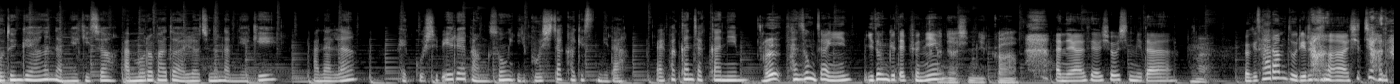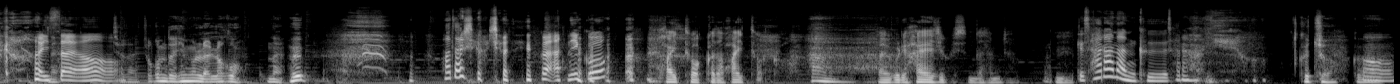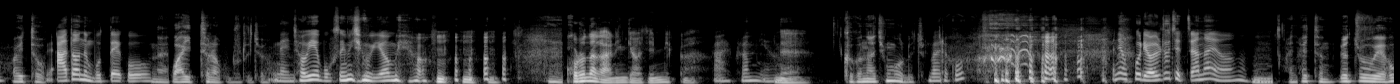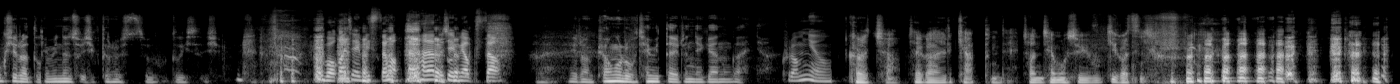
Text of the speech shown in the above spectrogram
모든 교양은 남 얘기죠. 안 물어봐도 알려주는 남 얘기. 아날람 191회 방송 2부 시작하겠습니다. 알파칸 작가님, 네. 산송장인 이동규 대표님, 안녕하십니까. 안녕하세요. 쇼우십니다. 네. 여기 사람 둘이라 시체 하나가 있어요. 제가 조금 더 힘을 내려고. 네. 흡. 화장실 가셔야 되는 거 아니고 화이트 워커다 화이트 워커. 하, 얼굴이 하얘지고 있습니다 점점. 그 살아난 그 사람 아니에요. 그쵸. 그 어. 화이트. 아더는 못 되고. 네. 화이트라고 부르죠. 네, 저희의 목숨이 좀 위험해요. 코로나가 아닌 게 어디입니까? 아, 그럼요. 네. 그건 아직 모르죠. 말고? 아니요, 그 열도 쟀잖아요. 음. 아니, 하여튼 몇 주에 혹시라도 재밌는 소식 들을 수도 있으실. 뭐가 재밌어? 난 하나도 재미없어. 네. 이런 병으로 재밌다 이런 얘기하는 거 아니야. 그럼요. 그렇죠. 제가 이렇게 아픈데 전 제 모습이 웃기거든요.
